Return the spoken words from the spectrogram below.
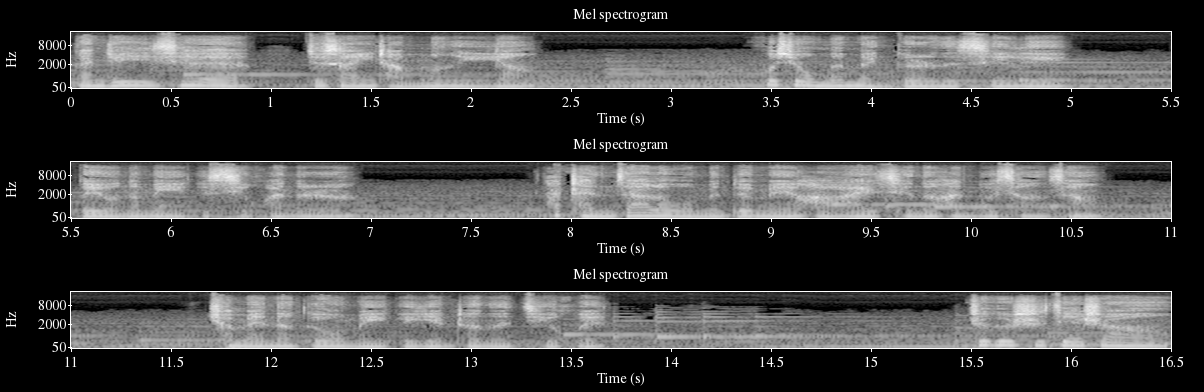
感觉一切就像一场梦一样。或许我们每个人的心里都有那么一个喜欢的人，他承载了我们对美好爱情的很多想象，却没能给我们一个验证的机会。这个世界上，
